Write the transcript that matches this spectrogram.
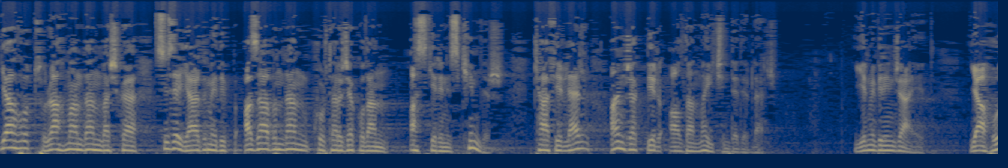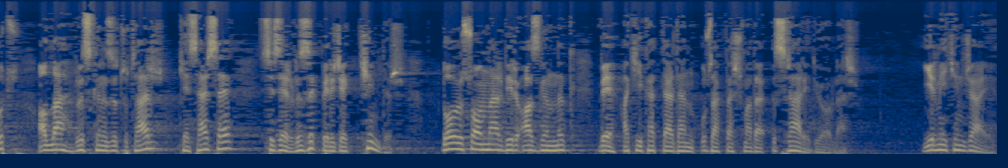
Yahut Rahman'dan başka size yardım edip azabından kurtaracak olan askeriniz kimdir? Kafirler ancak bir aldanma içindedirler. 21. Ayet Yahut Allah rızkınızı tutar, keserse size rızık verecek kimdir? Doğrusu onlar bir azgınlık ve hakikatlerden uzaklaşmada ısrar ediyorlar. 22. Ayet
